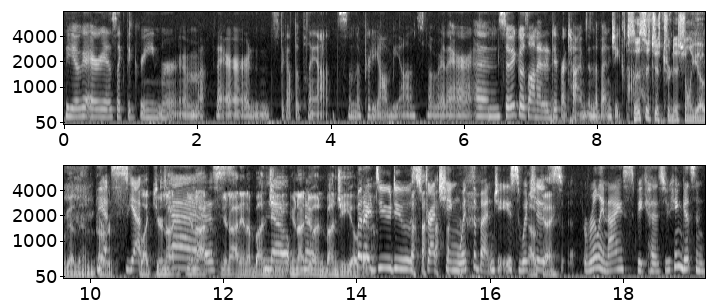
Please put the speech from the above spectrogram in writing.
the yoga area is like the green room up there, and it's got the plants and the pretty ambiance over there. And so it goes on at a different time than the bungee class. So this is just traditional yoga then? Yes, yeah. Like you're not Yes. you're not you're not in a bungee. No, you're not no. doing bungee yoga. But I do do stretching with the bungees, which Okay. is really nice because you can get some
